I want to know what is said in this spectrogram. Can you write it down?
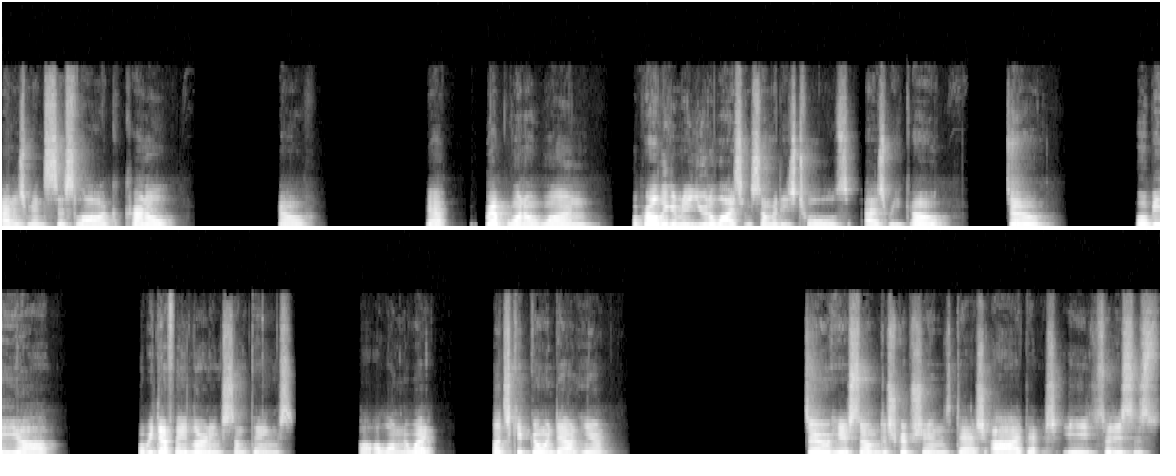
management, syslog, kernel. You know, yeah, grep 101, we're probably going to be utilizing some of these tools as we go. So we'll be uh, we'll be definitely learning some things uh, along the way. Let's keep going down here. So here's some descriptions dash I dash E. So this is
